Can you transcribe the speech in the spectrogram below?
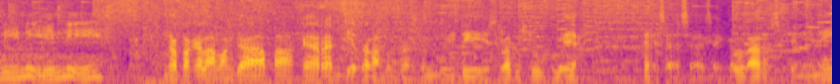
ini ini ini. Nggak pakai lama nggak pakai rem kita langsung gaskan bu di 120 ya. Saya saya saya, saya kelar spin ini.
